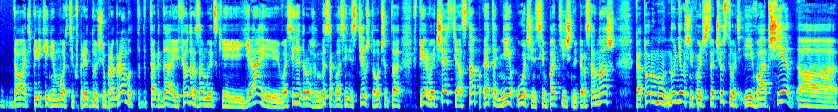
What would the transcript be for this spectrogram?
давайте перекинем мостик в предыдущую программу, тогда и Федор Замыцкий, и я, и Василий Дрожин, мы согласились с тем, что, в общем-то, в первой части Остап – это не очень симпатичный персонаж, которому, ну, не очень хочется сочувствовать, и вообще а,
